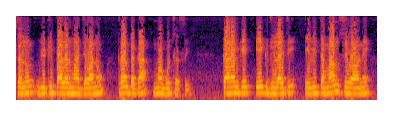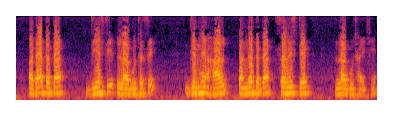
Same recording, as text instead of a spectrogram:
સલૂન, બ્યુટી પાર્લરમાં જવાનું ત્રણ ટકા મોંઘું થશે. કારણ કે એક જુલાઈથી એવી તમામ સેવાઓને અઢાર ટકા જીએસટી લાગુ થશે, જેમને હાલ પંદર ટકા સર્વિસ ટેક્સ લાગુ થાય છે.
